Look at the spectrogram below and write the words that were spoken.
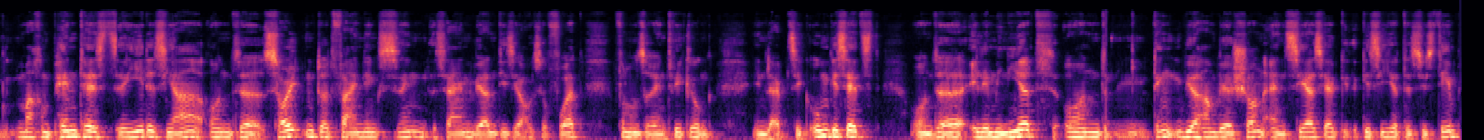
machen Pentests jedes Jahr und äh, sollten dort Findings sein, werden diese auch sofort von unserer Entwicklung in Leipzig umgesetzt und äh, eliminiert und denken wir, haben wir schon ein sehr, sehr gesichertes System.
